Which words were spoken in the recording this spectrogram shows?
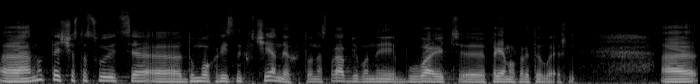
Е, ну, те, що стосується е, думок різних вчених, то насправді вони бувають е, прямо протилежні. Е,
